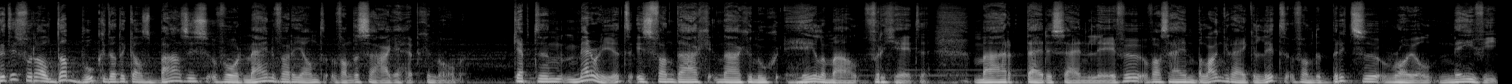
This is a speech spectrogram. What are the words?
het is vooral dat boek dat ik als basis voor mijn variant van de sage heb genomen. Captain Marriott is vandaag nagenoeg helemaal vergeten. Maar tijdens zijn leven was hij een belangrijke lid van de Britse Royal Navy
